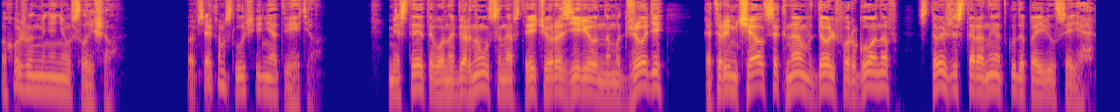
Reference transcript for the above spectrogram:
Похоже, он меня не услышал. Во всяком случае, не ответил. Вместо этого он обернулся навстречу разъяренному Джоди, который мчался к нам вдоль фургонов с той же стороны, откуда появился я.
